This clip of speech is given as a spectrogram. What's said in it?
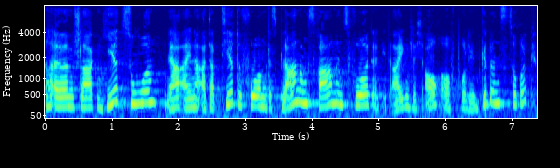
äh, schlagen hierzu ja, eine adaptierte Form des Planungsrahmens vor. Der geht eigentlich auch auf Pauline Gibbons zurück.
